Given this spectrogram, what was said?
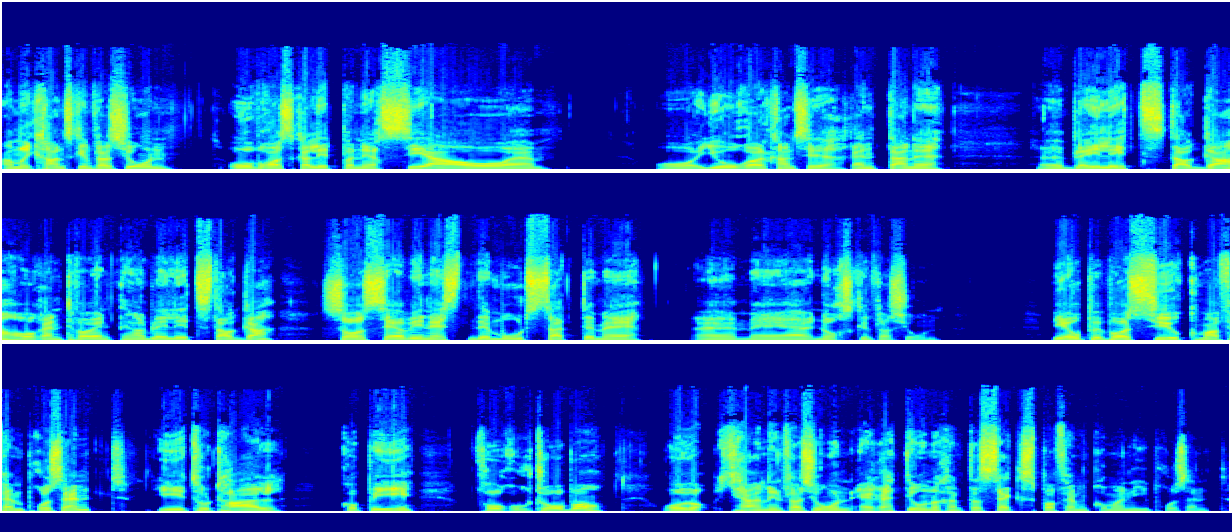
amerikansk inflasjon overraska litt på nedsida og, eh, og gjorde kanskje rentene eh, ble litt stagga, og renteforventningene ble litt stagga, så ser vi nesten det motsatte med, eh, med norsk inflasjon. Vi er oppe på 7,5% i total KPI for oktober, og kjerneinflasjonen er rett i underkant av 6 på 5,9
